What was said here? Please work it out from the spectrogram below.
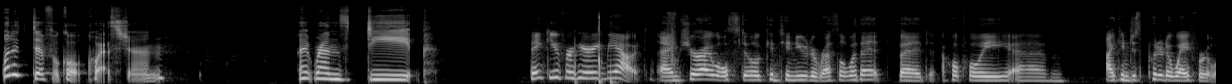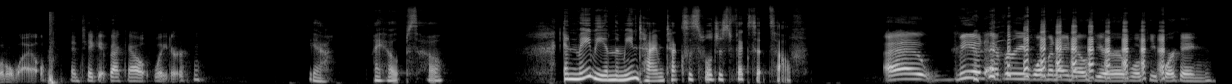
What a difficult question. It runs deep. Thank you for hearing me out. I'm sure I will still continue to wrestle with it, but hopefully um, I can just put it away for a little while and take it back out later. Yeah, I hope so. And maybe in the meantime, Texas will just fix itself. Uh, me and every woman I know here will keep working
